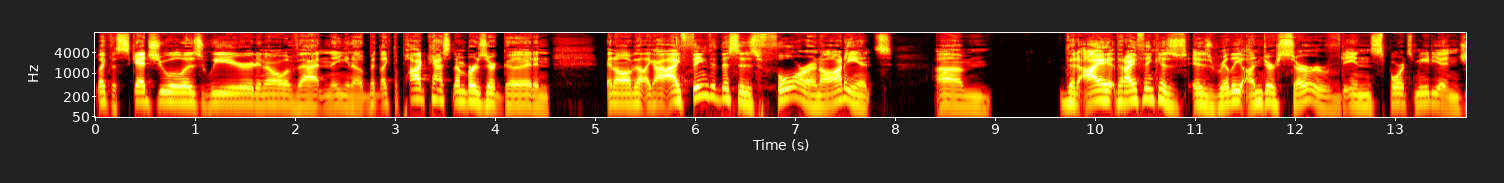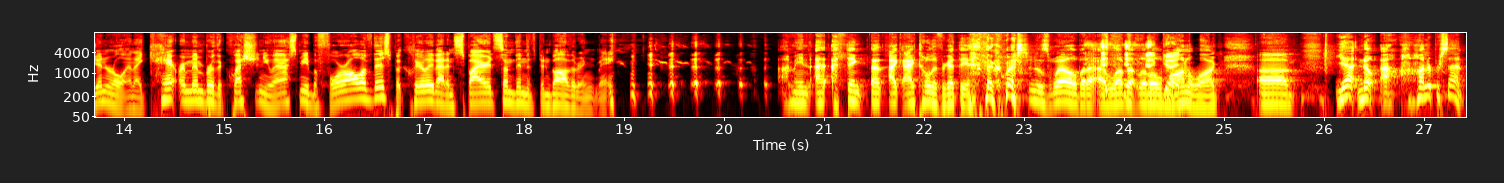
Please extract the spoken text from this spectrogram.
like the schedule is weird and all of that and you know but like the podcast numbers are good and and all of that like i, I think that this is for an audience um that i that i think is is really underserved in sports media in general and i can't remember the question you asked me before all of this but clearly that inspired something that's been bothering me I mean, I, I think that I, I totally forget the, the question as well, but I, I love that little monologue. Um, yeah, no, a hundred percent.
